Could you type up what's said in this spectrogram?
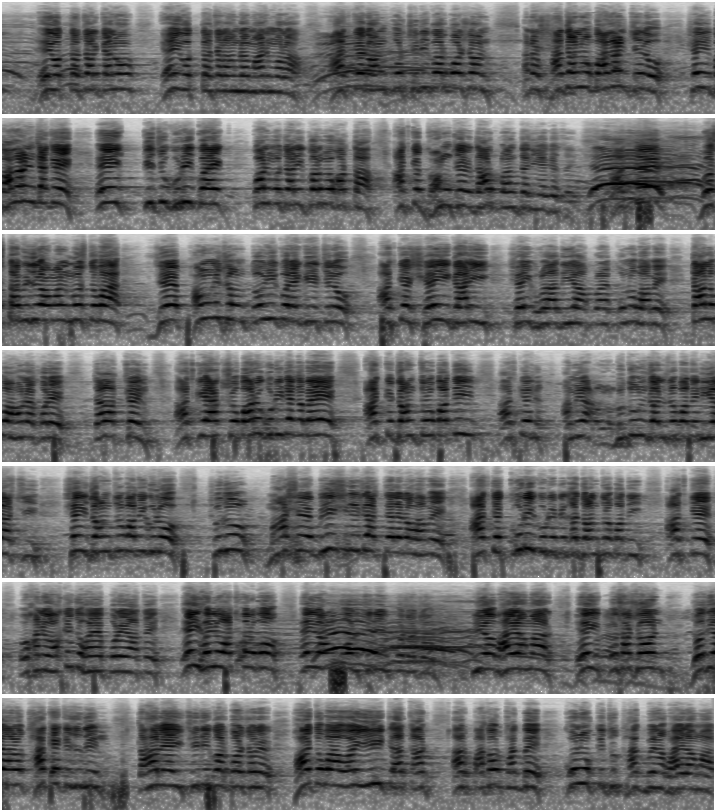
এই অত্যাচার কেন? এই অত্যাচার আমরা মানব না। আজকে রংপুর সিটি কর্পোরেশন একটা সাজানো বাগান ছিল। সেই বাগানটাকে এই কিছু গুড়ি কয়েক কর্মচারী কর্মকর্তা আজকে ধ্বংসের দ্বার প্রান্তে নিয়ে গেছে। আজকে মোস্তাফিজুর রহমান মোস্তফা যে ফাউন্ডেশন তৈরি করে গিয়েছিল আজকে সেই গাড়ি সেই ঘোড়া দিয়ে আপনারা কোনোভাবে টাল বাহনা করে চালাচ্ছেন। আজকে একশো বারো কোটি টাকা ব্যয়ে আজকে যন্ত্রপাতি, আজকে আমি নতুন যন্ত্রপাতি নিয়ে আসছি। সেই যন্ত্রপাতিগুলো শুধু মাসে বিশ লিটার তেলের অভাবে আজকে কুড়ি কোটি টাকা যন্ত্রপাতি আজকে ওখানে অকেজ হয়ে পড়ে আছে। এই হলো অথর্ব, এই রংপুর সিটির প্রশাসন। প্রিয় ভাই আমার, এই প্রশাসন যদি আরও থাকে কিছুদিন, তাহলে এই সিটি কর্পোরেশনের হয়তোবা ওই ইট আর কাঠ আর পাথর থাকবে, কোনো কিছু থাকবে না ভাইরা আমার।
